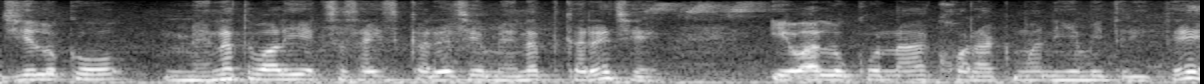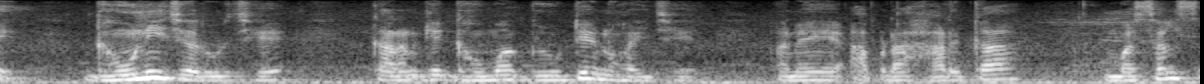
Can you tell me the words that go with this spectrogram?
જે લોકો મહેનતવાળી એક્સરસાઇઝ કરે છે, મહેનત કરે છે, એવા લોકોના ખોરાકમાં નિયમિત રીતે ઘઉંની જરૂર છે, કારણ કે ઘઉંમાં ગ્લુટેન હોય છે અને આપણા હાડકાં મસલ્સ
